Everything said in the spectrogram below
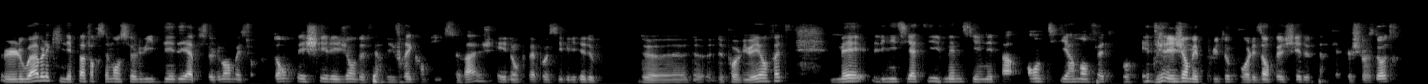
louable qui n'est pas forcément celui d'aider absolument, mais surtout d'empêcher les gens de faire du vrai camping sauvage et donc la possibilité de, polluer en fait. Mais l'initiative, même si elle n'est pas entièrement faite pour aider les gens, mais plutôt pour les empêcher de faire quelque chose d'autre,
